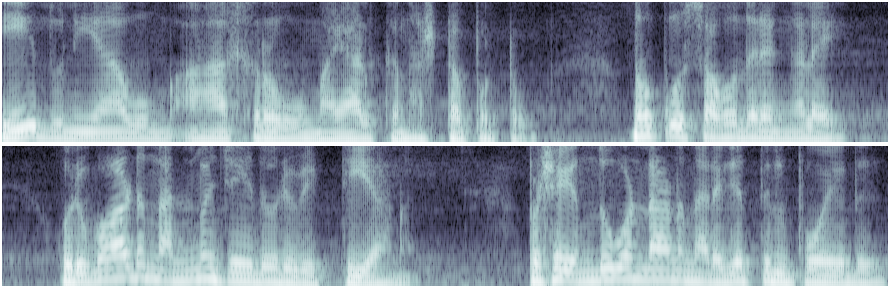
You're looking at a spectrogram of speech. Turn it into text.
ഈ ദുനിയാവും ആഹ്റവും അയാൾക്ക് നഷ്ടപ്പെട്ടു. നോക്കൂ സഹോദരങ്ങളെ ഒരുപാട് നന്മ ചെയ്ത ഒരു വ്യക്തിയാണ്. പക്ഷേ എന്തുകൊണ്ടാണ് നരകത്തിൽ പോയത്?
